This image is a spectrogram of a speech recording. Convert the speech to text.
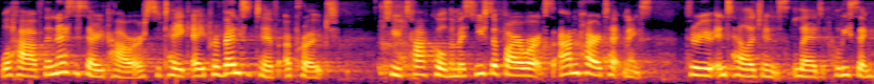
will have the necessary powers to take a preventative approach to tackle the misuse of fireworks and pyrotechnics through intelligence-led policing.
